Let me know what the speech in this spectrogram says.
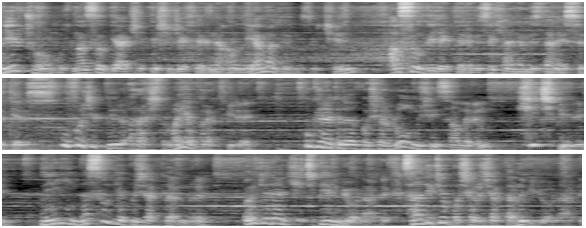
Birçoğumuz nasıl gerçekleşeceklerini anlayamadığımız için asıl dileklerimizi kendimizden esirgeriz. Ufacık bir araştırma yaparak bile bugüne kadar başarılı olmuş insanların hiçbiri neyi nasıl yapacaklarını önceden hiç bilmiyorlardı. Sadece başaracaklarını biliyorlardı.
